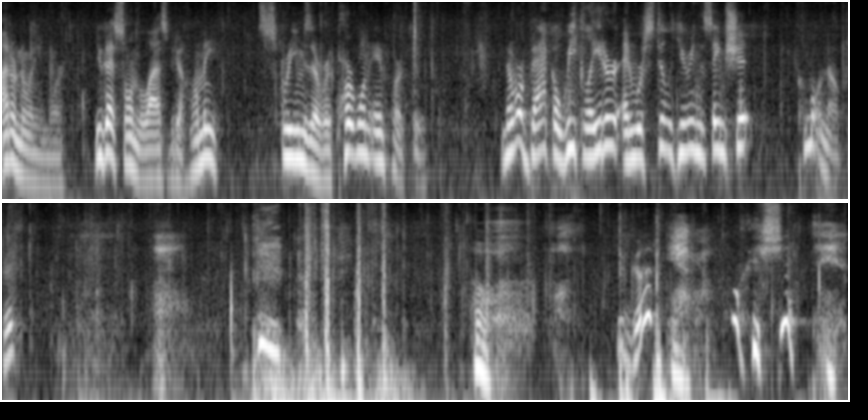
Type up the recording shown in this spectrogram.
I don't know anymore. You guys saw in the last video how many screams there were, part one and part two. Now we're back a week later and we're still hearing the same shit. Come on now, Chris. Oh, You good? yeah, bro. Holy shit. Damn.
